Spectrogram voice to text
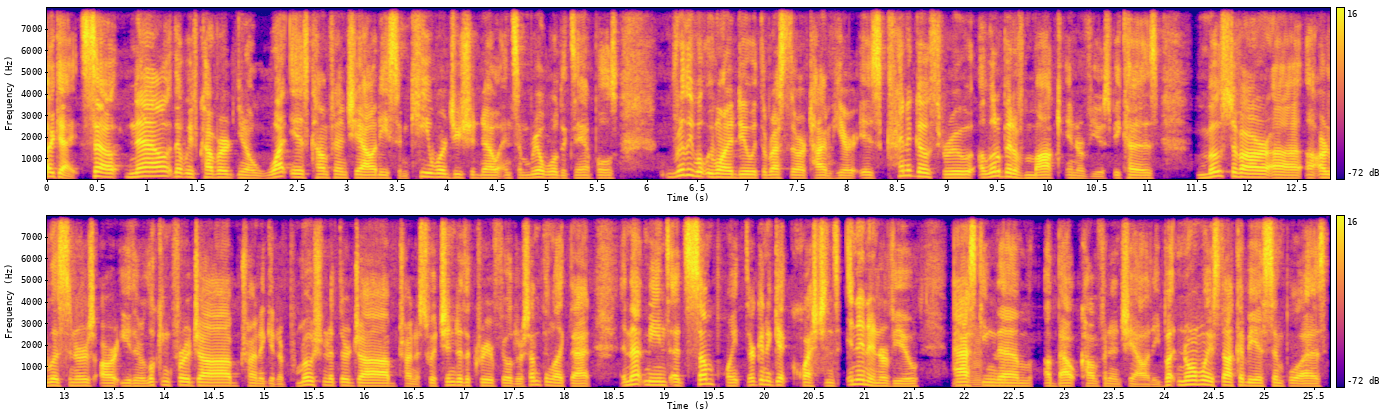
Okay. So now that we've covered, you know, what is confidentiality, some keywords you should know, and some real world examples, really what we want to do with the rest of our time here is kind of go through a little bit of mock interviews because most of our uh, our listeners are either looking for a job, trying to get a promotion at their job, trying to switch into the career field or something like that. And that means at some point they're going to get questions in an interview asking mm-hmm. them about confidentiality. But normally it's not going to be as simple as,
